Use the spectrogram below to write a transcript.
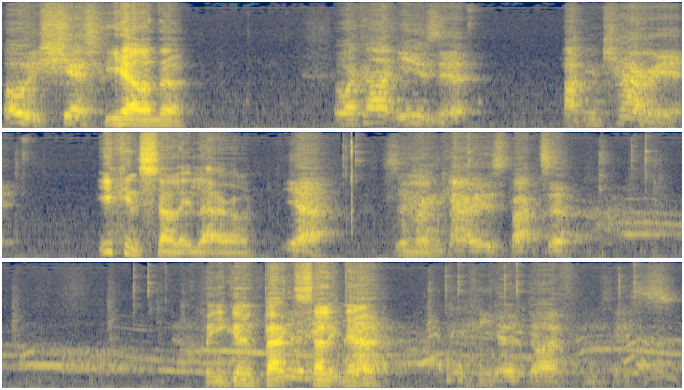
Holy shit! Yeah, I know. Well, I can't use it. I can carry it. You can sell it later on. Yeah. So if I Mm. can carry this back to... But you're going back to sell it now? You don't die from this. Are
